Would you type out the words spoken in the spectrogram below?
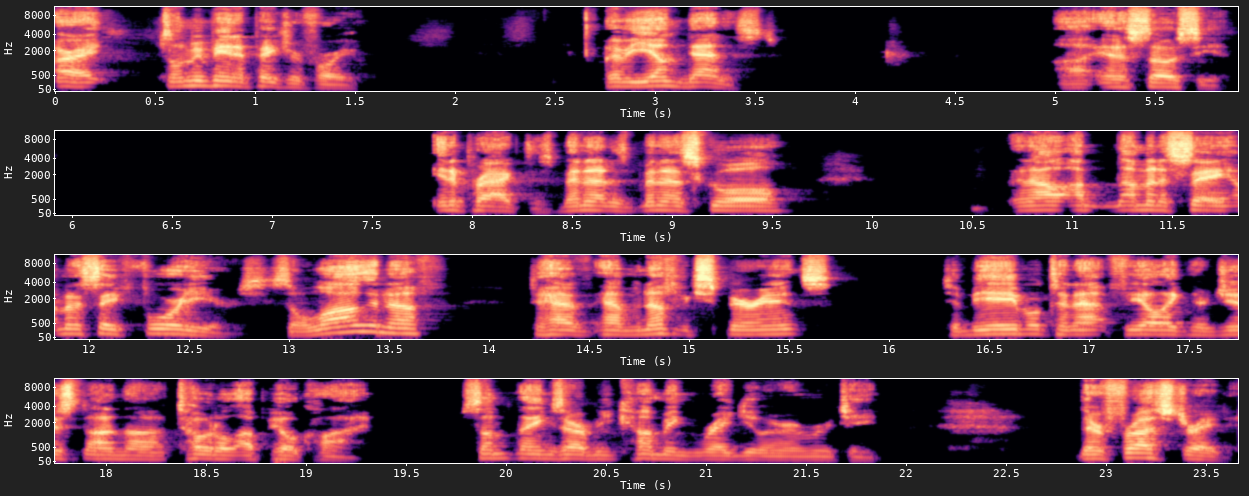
All right. So let me paint a picture for you. We have a young dentist, uh, an associate in a practice, been at been of school, and I'll, I'm, I'm going to say I'm going to say four years, so long enough to have have enough experience to be able to not feel like they're just on the total uphill climb. Some things are becoming regular and routine. They're frustrated.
